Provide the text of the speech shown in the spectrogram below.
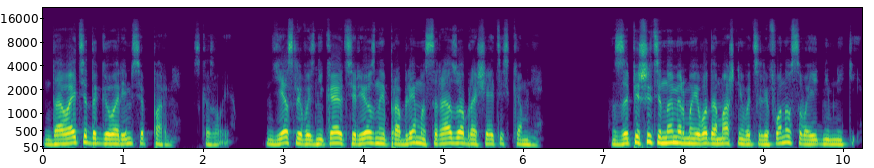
«Давайте договоримся, парни», — сказал я. «Если возникают серьезные проблемы, сразу обращайтесь ко мне. Запишите номер моего домашнего телефона в свои дневники.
